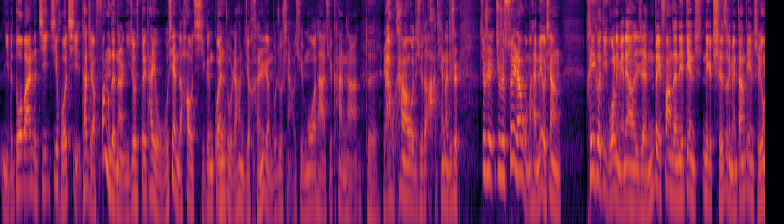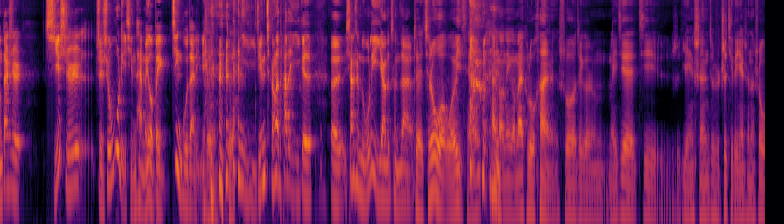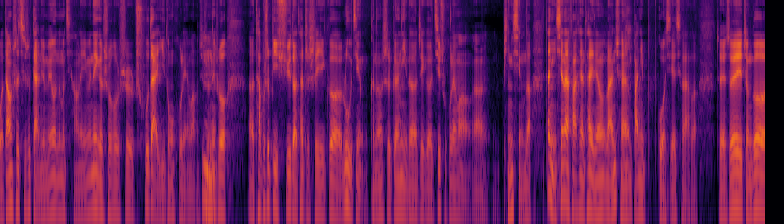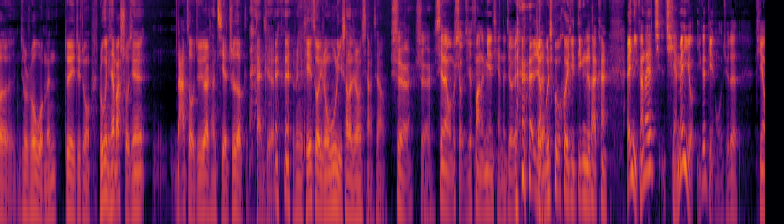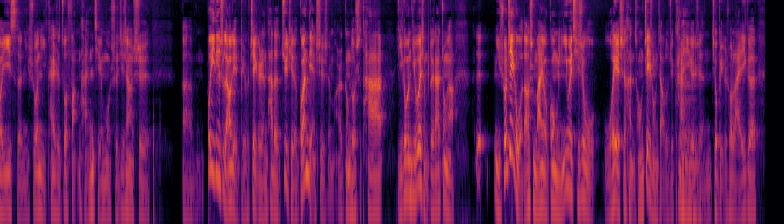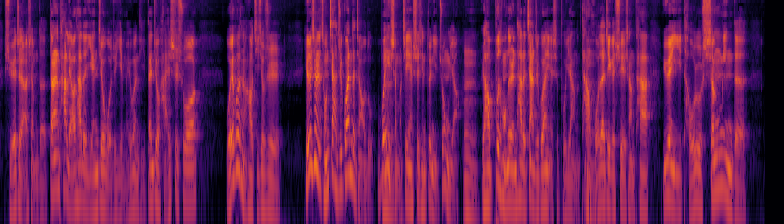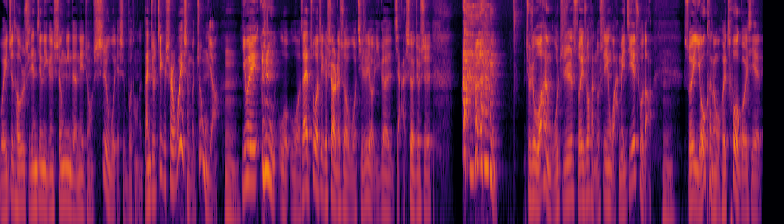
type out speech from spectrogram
你的多巴胺的激激活器。它只要放在那儿，你就对它有无限的好奇跟关注，然后你就很忍不住想要去摸它、去看它。对然后我看完我就觉得啊，天哪，就是就是就是，虽然我们还没有像《黑客帝国》里面那样，人被放在那电池那个池子里面当电池用，但是其实只是物理形态没有被禁锢在里面，但你已经成了他的一个呃，像是奴隶一样的存在了。对，其实我我以前 看到那个麦克卢汉说这个媒介即延伸，就是肢体的延伸的时候，我当时其实感觉没有那么强烈，因为那个时候是初代移动互联网，就是那时候。呃，它不是必须的，它只是一个路径，可能是跟你的这个基础互联网呃平行的。但你现在发现，它已经完全把你裹挟起来了。对，所以整个就是说，我们对这种，如果你想把手机拿走，就有点像截肢的感觉，就是你可以做一种物理上的这种想象。是是，现在我们手机放在面前的，就忍不住会去盯着它看。哎，你刚才前前面有一个点，我觉得挺有意思的。你说你开始做访谈节目，实际上是呃，不一定是了解，比如这个人他的具体的观点是什么，而更多是他一个问题为什么对他重要。呃，你说这个我倒是蛮有共鸣，因为其实我我也是很从这种角度去看一个人，就比如说来一个学者啊什么的，当然他聊他的研究，我觉得也没问题，但就还是说，我也会很好奇，就是有点像是从价值观的角度，为什么这件事情对你重要？嗯。然后不同的人他的价值观也是不一样的，他活在这个世界上，他愿意投入生命的为之投入时间精力跟生命的那种事物也是不同的。但就这个事儿为什么重要？嗯因为 我我在做这个事儿的时候，我其实有一个假设，就是 就是我很无知，所以说很多事情我还没接触到，嗯，所以有可能我会错过一些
